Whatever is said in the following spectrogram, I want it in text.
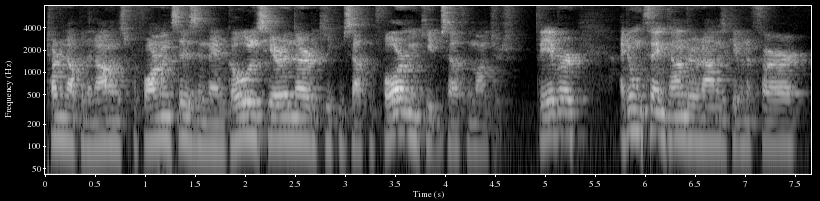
turning up with anonymous performances and then goals here and there to keep himself in form and keep himself in the manager's favour. I don't think Andre Onana is given a fair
